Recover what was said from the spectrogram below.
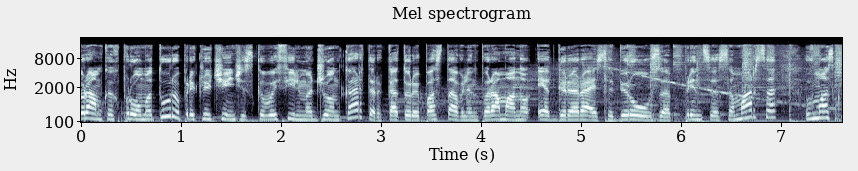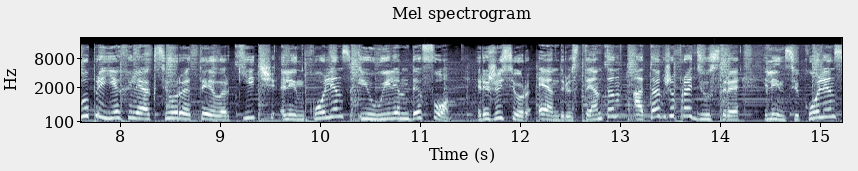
рамках промо-тура приключенческого фильма «Джон Картер», который поставлен по роману Эдгара Райса Бероуза «Принцесса Марса», в Москву приехали актеры Тейлор Китч, Лин Коллинз и Уильям Дефо, режиссер Эндрю Стентон, а также продюсеры Линдси Коллинз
